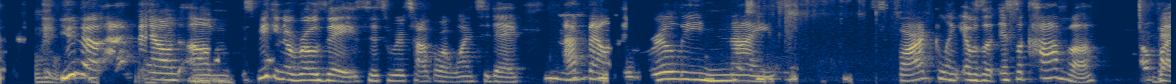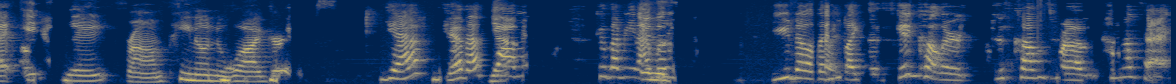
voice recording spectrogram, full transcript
you know, I found um speaking of rosé, since we were talking about one today, mm-hmm. I found a really nice sparkling. It was a it's a cava, okay. but it's made from Pinot Noir grapes. Yeah, yeah, that's yeah. Because I mean, I was, you know that like the skin color just comes from contact.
